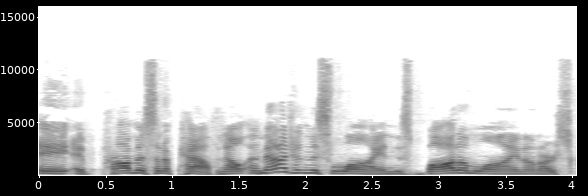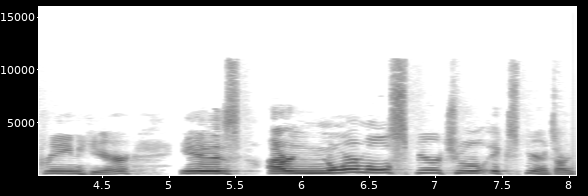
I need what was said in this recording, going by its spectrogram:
a, a promise and a path. Now imagine this line, this bottom line on our screen here is our normal spiritual experience, our,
